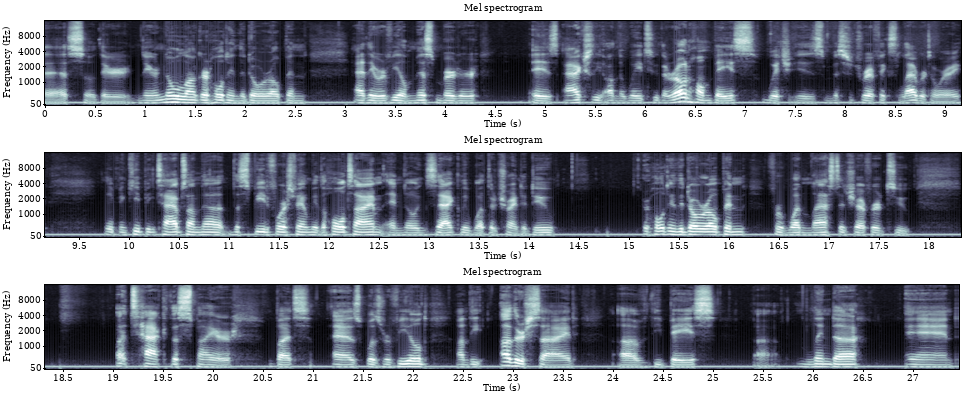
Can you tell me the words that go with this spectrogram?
Uh, so they're they're no longer holding the door open. Uh, they reveal Miss Murder is actually on the way to their own home base, which is Mr. Terrific's laboratory. They've been keeping tabs on the, the Speed Force family the whole time and know exactly what they're trying to do. They're holding the door open for one last ditch effort to attack the Spire. But as was revealed on the other side of the base, uh, Linda and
